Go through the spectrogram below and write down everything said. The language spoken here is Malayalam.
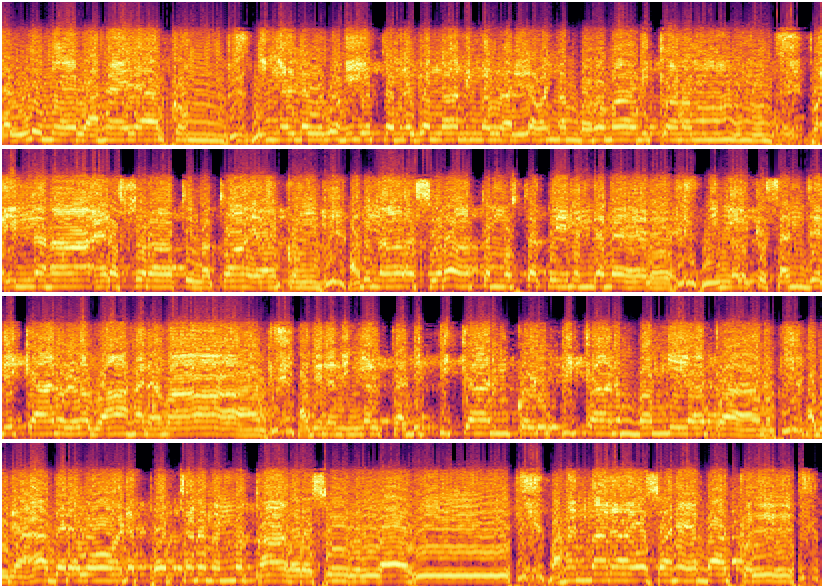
അല്ലുമോ വഹയാക്കും. നിങ്ങളുടെ ഉലഹിയത്തെ മൃഗങ്ങളെ നിങ്ങൾ നല്ലവണ്ണം ബഹുമാനിക്കണം. മത്തായാക്കും. അത് നാളെ സിറാത്തും മുസ്തഖീമിന്റെ മേലെ നിങ്ങൾക്ക് സഞ്ചരിക്കാനുള്ള വാഹനമാണ്. അതിനെ നിങ്ങൾ തടിപ്പിക്കാനും കൊഴിപ്പിക്കാനും ഭംഗിയാക്കാനും അതിനാദരവോടെ പോറ്റണമെന്ന് കാല റസൂലുള്ളാഹി മഹാന്മാരായ സഹേബാക്കൾ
